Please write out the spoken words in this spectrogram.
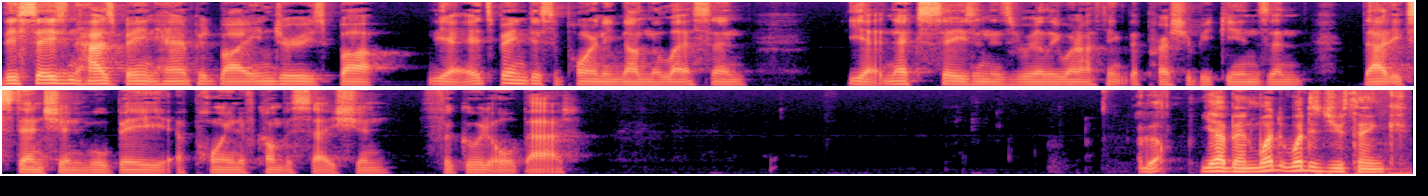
This season has been hampered by injuries, but yeah, it's been disappointing nonetheless. And yeah, next season is really when I think the pressure begins, and that extension will be a point of conversation for good or bad. Yeah, Ben, what what did you think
